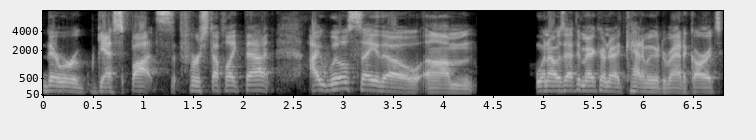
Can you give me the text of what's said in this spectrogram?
there were guest spots for stuff like that. I will say though, um, when I was at the American Academy of Dramatic Arts,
